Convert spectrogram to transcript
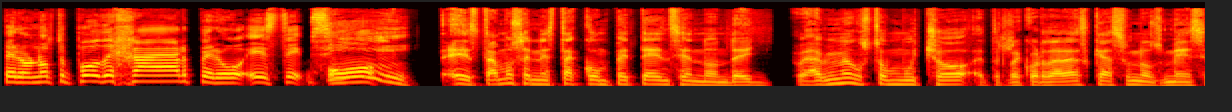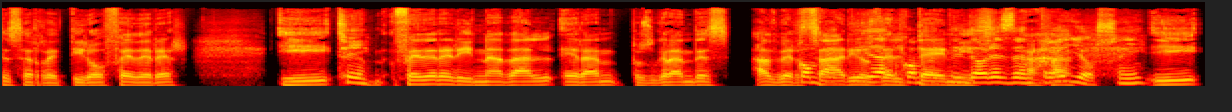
pero no te puedo dejar, pero este, sí. O estamos en esta competencia en donde a mí me gustó mucho, recordarás que hace unos meses se retiró Federer y Sí. Federer y Nadal eran pues grandes adversarios Competida- del tenis. competidores de entre ellos, sí. Y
